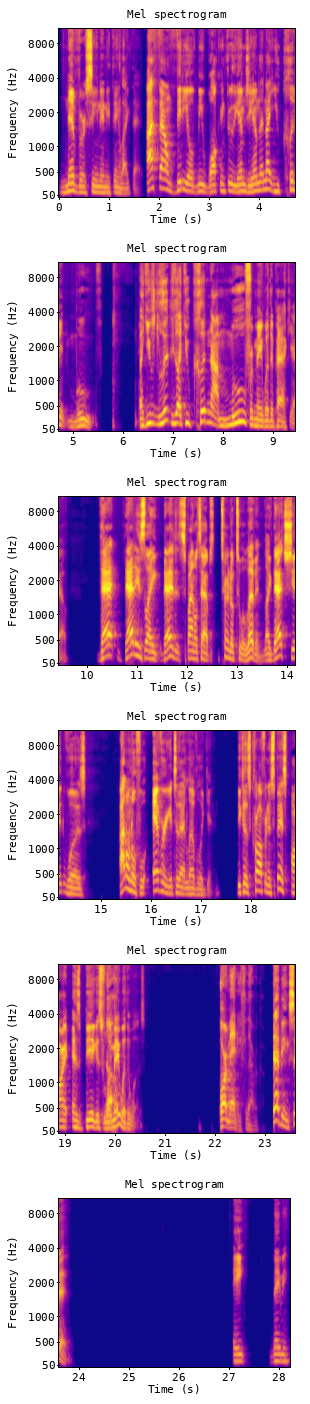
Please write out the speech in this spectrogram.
never seen anything like that. I found video of me walking through the MGM that night. You couldn't move. Like you like you could not move for Mayweather Pacquiao. That that is like that is Spinal Taps turned up to eleven. Like that shit was. I don't know if we'll ever get to that level again because Crawford and Spence aren't as big as Floyd No. Mayweather was. Or Manny for that regard. That being said, eight maybe.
